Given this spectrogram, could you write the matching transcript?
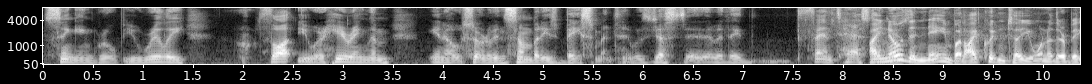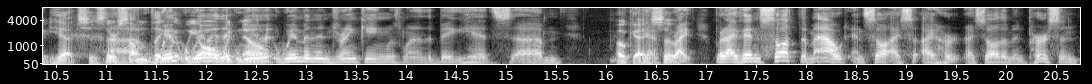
singing group. You really thought you were hearing them, you know, sort of in somebody's basement. It was just uh, they fantastic. I know the name, but I couldn't tell you one of their big hits. Is there Uh, something that we all Women- would know? Women, Women and Drinking was one of the big hits. Um, okay, yeah, so right. But I then sought them out and saw I, I heard I saw them in person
